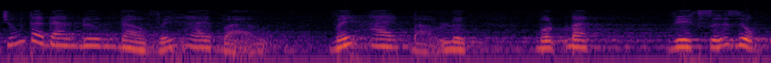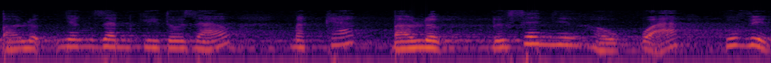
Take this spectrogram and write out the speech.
chúng ta đang đương đầu với hai bạo với hai bạo lực. Một mặt, việc sử dụng bạo lực nhân dân khi tôn giáo, mặt khác, bạo lực được xem như hậu quả của việc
